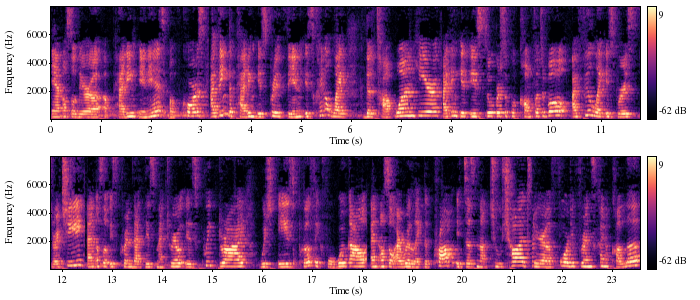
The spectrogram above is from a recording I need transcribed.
and also there are a padding in it of course I think the padding is pretty thin it's kind of like the top one here. I think it is super super comfortable. I feel like it's very stretchy and also it's great that this material is quick dry which is perfect for workout. And also I really like the crop. It's just not too short. There are four different kind of color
